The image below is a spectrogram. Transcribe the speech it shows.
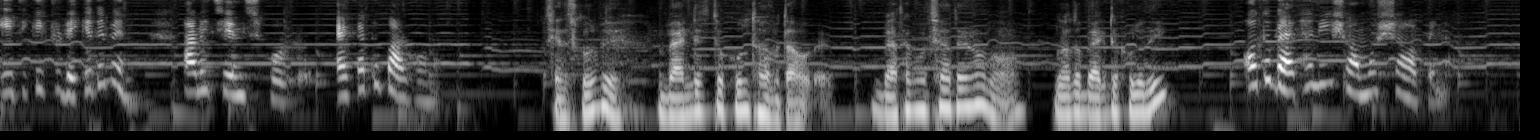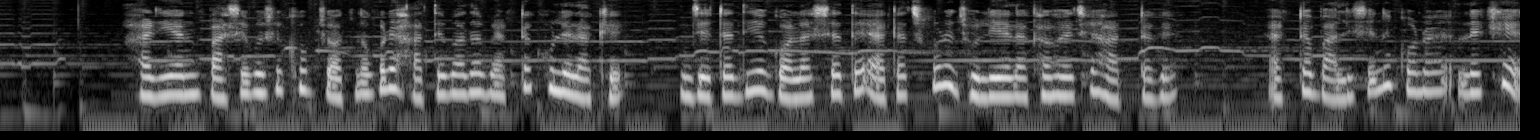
এদিকে একটু ডেকে দেবেন? আমি চেঞ্জ করব। একা তো পারব না। চেঞ্জ করবে? ব্যান্ডেজ তো খুলতে হবে তাহলে। ব্যথা করছে হাতে এখনও? নয়তো ব্যাগটা খুলে দিই। অত ব্যথা নিয়ে সমস্যা হবে না। আরিয়ান পাশে বসে খুব যত্ন করে হাতে বাঁধা ব্যাগটা খুলে রাখে যেটা দিয়ে গলার সাথে অ্যাটাচ করে ঝুলিয়ে রাখা হয়েছে হাতটাকে। একটা বালিশ এনে কোণে রেখে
